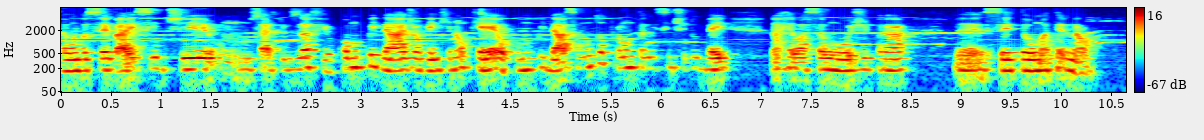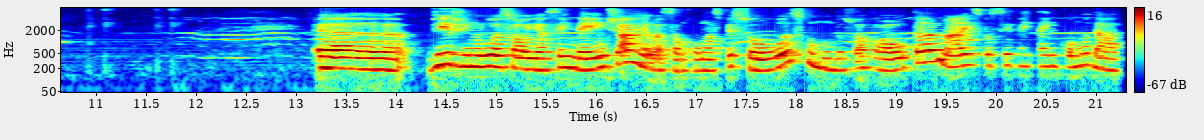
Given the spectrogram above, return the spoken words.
Então você vai sentir um certo desafio. Como cuidar de alguém que não quer, ou como cuidar se eu não estou pronta, me sentindo bem na relação hoje para né, ser tão maternal. É, virgem, Lua, Sol e Ascendente, a relação com as pessoas, com o mundo à sua volta, mas você vai estar incomodado.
